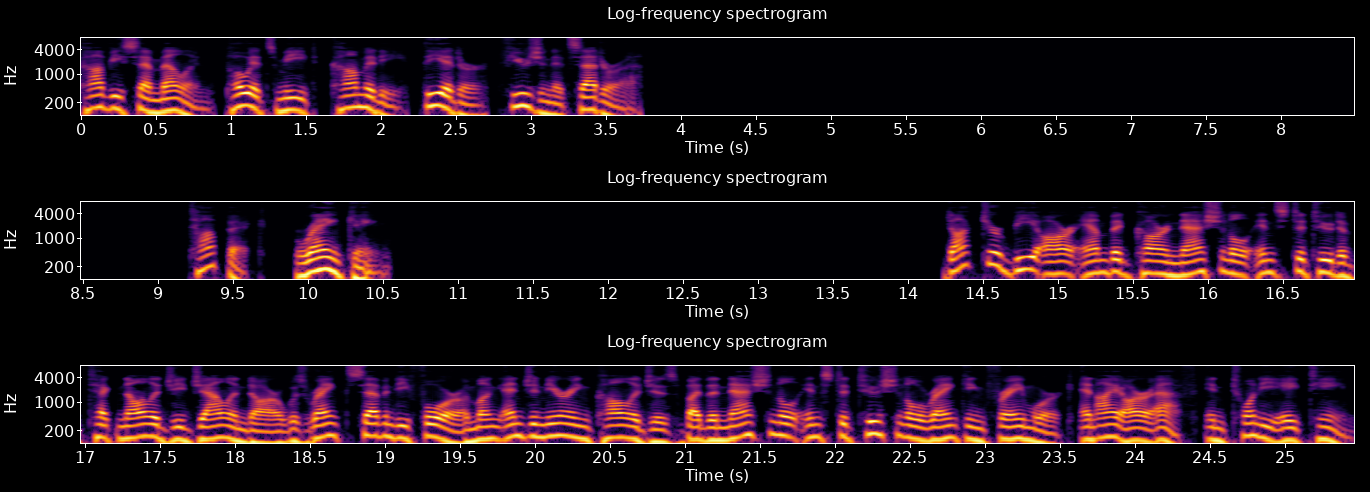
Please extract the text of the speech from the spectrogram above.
kavi sammelan, poets meet, comedy, theater, fusion etc. Ranking Dr. B. R. Ambedkar National Institute of Technology Jalandhar was ranked 74 among engineering colleges by the National Institutional Ranking Framework in 2018.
